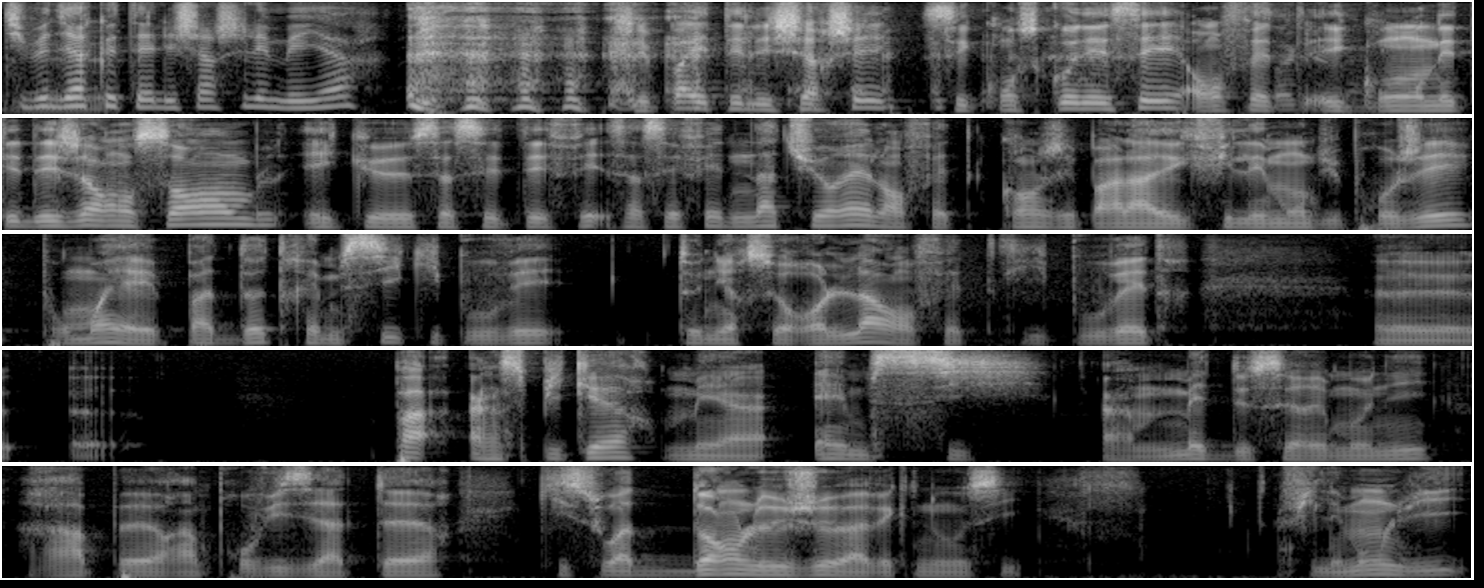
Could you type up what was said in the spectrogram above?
Tu veux euh, dire que tu allé chercher les meilleurs? J'ai pas été les chercher, c'est qu'on se connaissait en fait et qu'on était déjà ensemble et que ça s'était fait, ça s'est fait naturel en fait. Quand j'ai parlé avec Philémon du projet, pour moi il n'y avait pas d'autres MC qui pouvaient tenir ce rôle-là en fait, qui pouvait être euh, euh, pas un speaker mais un MC, un maître de cérémonie, rappeur, improvisateur, qui soit dans le jeu avec nous aussi. Philémon lui,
